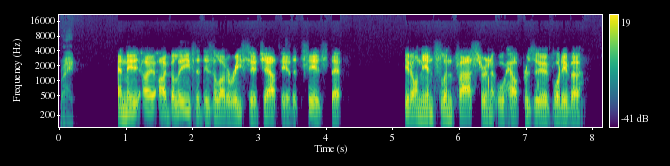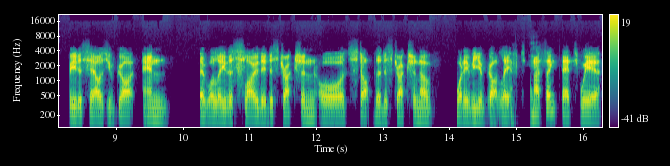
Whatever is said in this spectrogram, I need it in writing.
Right. And there, I, I believe that there's a lot of research out there that says that get on the insulin faster and it will help preserve whatever beta cells you've got and it will either slow their destruction or stop the destruction of whatever you've got left. And I think that's where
